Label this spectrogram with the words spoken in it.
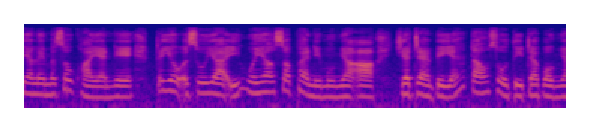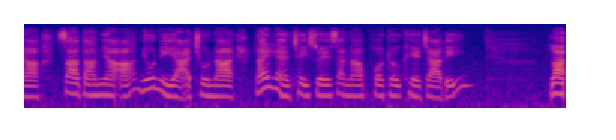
ပြန်လည်မဆုတ်ခွာရန်နှင့်တရုတ်အစိုးရ၏ဝင်ရောက်ဆော့ဖက်နေမှုများအားရပ်တန့်ပေးရန်တောင်းဆိုသည့်တပ်ပုံများစာသားများအားမြို့နေရာအချို့၌လိုက်လံချိတ်ဆွဲဆန္ဒဖော်ထုတ်ခဲ့ကြသည်။ လာ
